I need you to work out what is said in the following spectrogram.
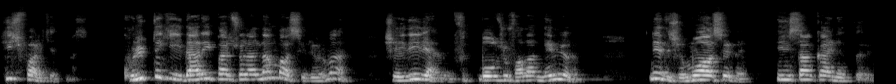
Hiç fark etmez. Kulüpteki idari personelden bahsediyorum ha. Şey değil yani futbolcu falan demiyorum. Ne dışı muhasebe, insan kaynakları,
